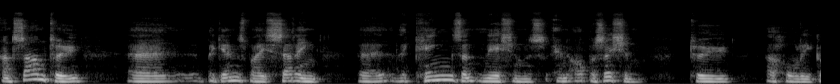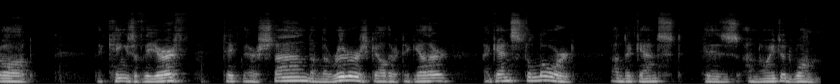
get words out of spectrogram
And Psalm 2 uh, begins by setting uh, the kings and nations in opposition to a holy God. The kings of the earth take their stand, and the rulers gather together against the Lord and against his anointed one.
